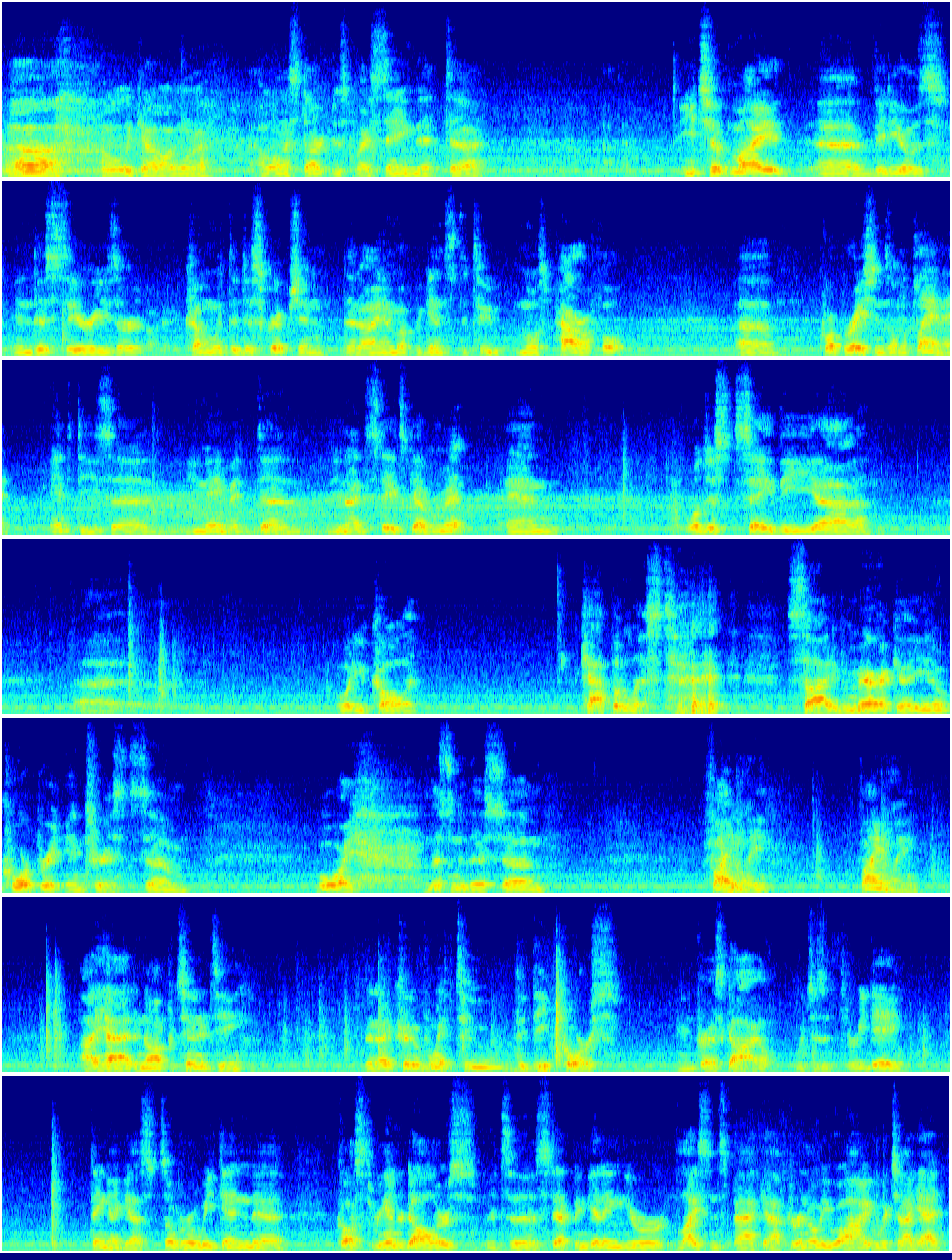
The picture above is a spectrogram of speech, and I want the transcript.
Uh, holy cow! I wanna I wanna start just by saying that uh, each of my uh, videos in this series are come with the description that I am up against the two most powerful uh, corporations on the planet, entities, uh, you name it, uh, the United States government and we'll just say the uh, uh, what do you call it? Capitalist side of America you know corporate interests. Um, boy listen to this. Um, finally finally I had an opportunity that I could have went to the DEEP course in Presque Isle which is a three-day thing, I guess. It's over a weekend. Uh, costs $300. It's a step in getting your license back after an OUI, which I had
